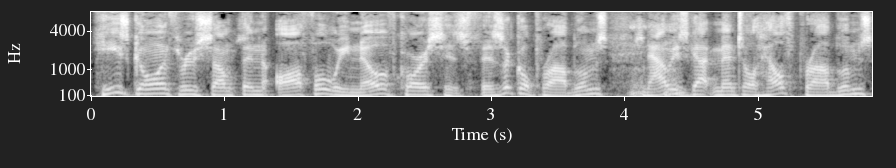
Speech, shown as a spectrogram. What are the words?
he's going through something awful. We know, of course, his physical problems. Mm-hmm. Now he's got mental health problems.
